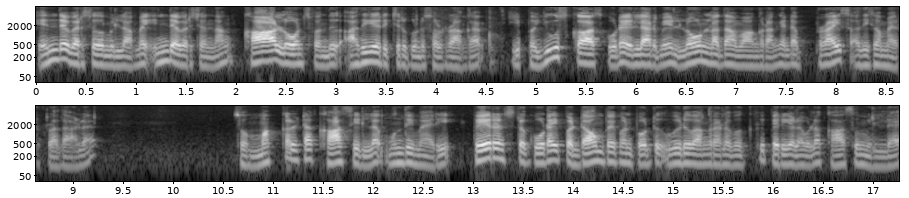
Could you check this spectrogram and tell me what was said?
எந்த வருஷமும் இல்லாமல் இந்த வருஷம்தான் கார் லோன்ஸ் வந்து அதிகரிச்சிருக்குன்னு சொல்கிறாங்க இப்போ யூஸ் காஸ் கூட எல்லாருமே லோனில் தான் வாங்குறாங்க. ஏன்னா ப்ரைஸ் அதிகமாக இருக்கிறதால. ஸோ மக்கள்கிட்ட காசு இல்லை முந்தி மாதிரி. பேரண்ட்ஸ்கிட்ட கூட இப்போ டவுன் பேமெண்ட் போட்டு வீடு வாங்குகிற அளவுக்கு பெரிய அளவில் காசும் இல்லை.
